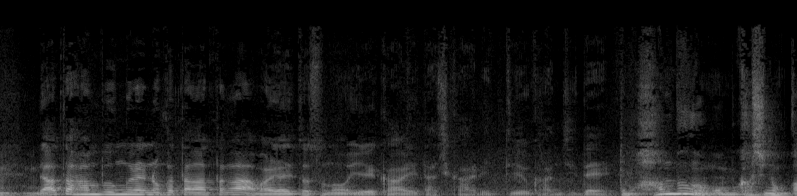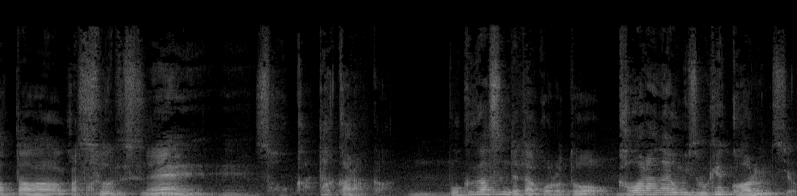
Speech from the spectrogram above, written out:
うんうん。であと半分ぐらいの方々が割合とその入れ替わり立ち替わりっていう感じで。でも半分はもう昔の方々なんですね。そうですね。ええ。そうか。だからか、僕が住んでた頃と変わらないお店も結構あるんですよ、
